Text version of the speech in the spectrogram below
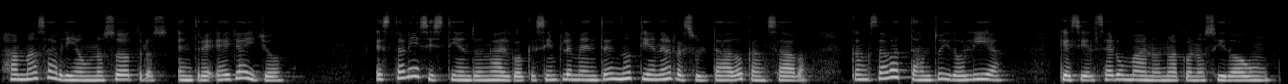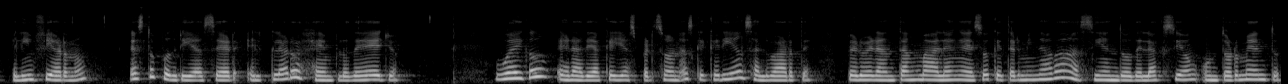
jamás habría un nosotros entre ella y yo. Estar insistiendo en algo que simplemente no tiene resultado cansaba, cansaba tanto y dolía, que si el ser humano no ha conocido aún el infierno, esto podría ser el claro ejemplo de ello. Weigel era de aquellas personas que querían salvarte, pero eran tan mala en eso que terminaba haciendo de la acción un tormento.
